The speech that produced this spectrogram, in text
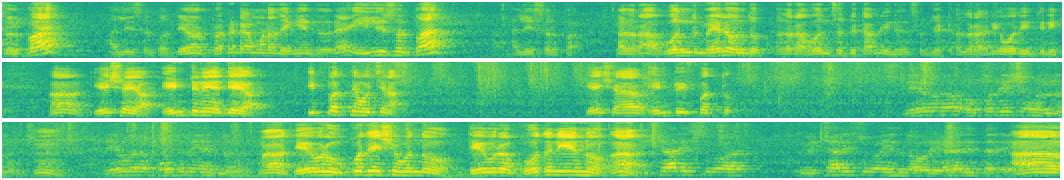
ಸ್ವಲ್ಪ ಅಲ್ಲಿ ಸ್ವಲ್ಪ ದೇವರು ಪ್ರಕಟಣೆ ಮಾಡೋದು ಹೆಂಗೆ ಅಂತಂದರೆ ಇಲ್ಲಿ ಸ್ವಲ್ಪ ಅಲ್ಲಿ ಸ್ವಲ್ಪ. ಅದರ ಒಂದು ಮೇಲೆ ಒಂದು ಅದರ ಒಂದು ಸಬ್ಜೆಕ್ಟ್ ಆಮೇಲೆ ಇನ್ನೊಂದು ಸಬ್ಜೆಕ್ಟ್ ಅದರ ಅದಕ್ಕೆ ಓದಿಂತೀನಿ ಹಾಂ ಏಷಯ ಎಂಟನೇ ಅಧ್ಯಾಯ ಇಪ್ಪತ್ತನೇ ವಚನ. ಏಷಯ ಎಂಟು ಇಪ್ಪತ್ತು. ದೇವರ ಉಪದೇಶವನ್ನು ಹ್ಞೂ ದೇವರ ಬೋಧನೆಯನ್ನು ಹಾಂ ದೇವರ ಉಪದೇಶವನ್ನು ದೇವರ ಬೋಧನೆಯನ್ನು ಹಾಂ. ವಿಚಾರಿಸುವ ವಿಚಾರಿಸುವ ಎಂದು ಅವರು ಹೇಳದಿದ್ದರೆ ಆ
